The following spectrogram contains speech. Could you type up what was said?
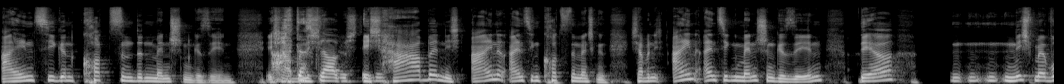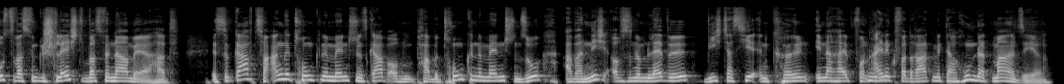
einzigen kotzenden Menschen gesehen. Ich Ach, habe das nicht, glaub ich dir Ich habe nicht einen einzigen kotzenden Menschen gesehen. Ich habe nicht einen einzigen Menschen gesehen, der nicht mehr wusste, was für ein Geschlecht, was für einen Name er hat. Es gab zwar angetrunkene Menschen, es gab auch ein paar betrunkene Menschen, so, aber nicht auf so einem Level, wie ich das hier in Köln innerhalb von einem Quadratmeter hundertmal sehe.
